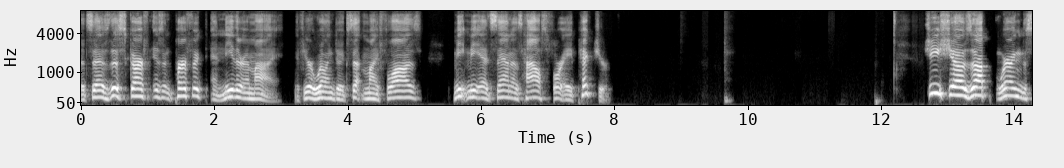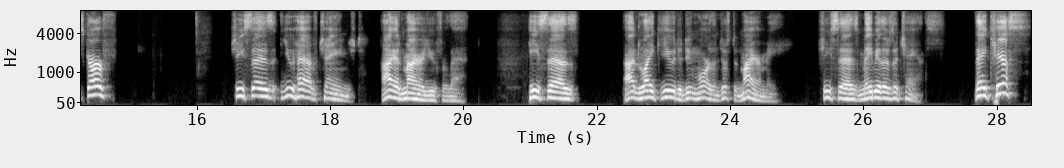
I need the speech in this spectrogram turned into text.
that says, This scarf isn't perfect, and neither am I. If you're willing to accept my flaws, meet me at Santa's house for a picture. She shows up wearing the scarf. She says, You have changed. I admire you for that. He says, I'd like you to do more than just admire me. She says, maybe there's a chance. They kiss,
